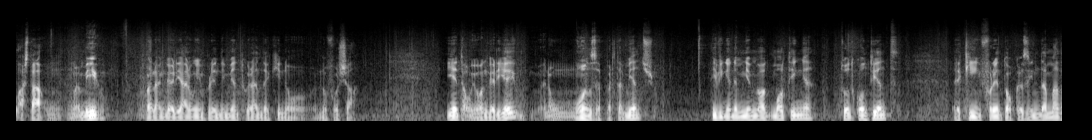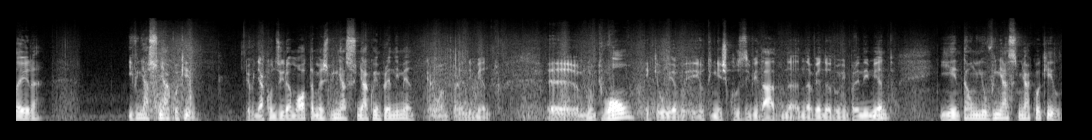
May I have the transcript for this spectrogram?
lá está, um, um amigo, para angariar um empreendimento grande aqui no, no Funchal. E então eu angariei, eram 11 apartamentos, e vinha na minha mo- motinha, todo contente, aqui em frente ao Casino da Madeira, e vinha a sonhar com aquilo. Eu vinha a conduzir a moto, mas vinha a sonhar com o empreendimento, que era um empreendimento eh, muito bom, em que eu, ia- eu tinha exclusividade na, na venda do empreendimento, e então eu vinha a sonhar com aquilo.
